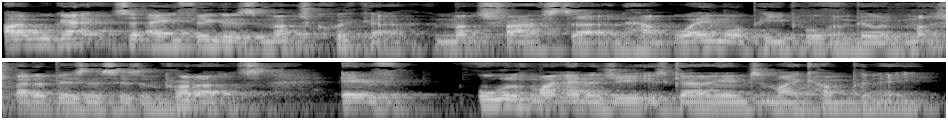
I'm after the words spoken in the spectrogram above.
I will get to eight figures much quicker and much faster and help way more people and build much better businesses and products if all of my energy is going into my company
